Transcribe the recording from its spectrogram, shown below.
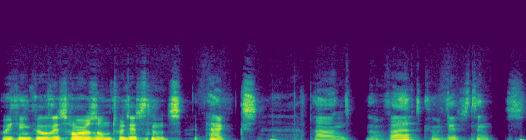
we can call this horizontal distance x and the vertical distance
